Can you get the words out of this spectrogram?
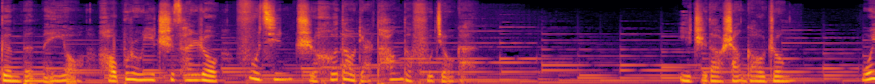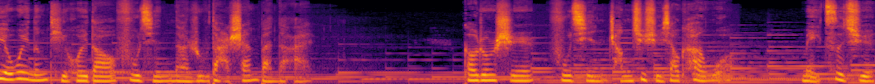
根本没有好不容易吃餐肉，父亲只喝到点汤的负疚感。一直到上高中，我也未能体会到父亲那如大山般的爱。高中时，父亲常去学校看我，每次去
